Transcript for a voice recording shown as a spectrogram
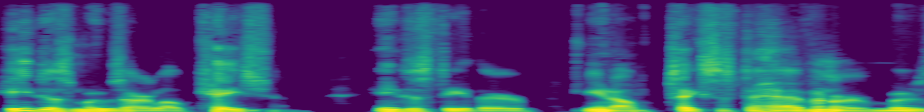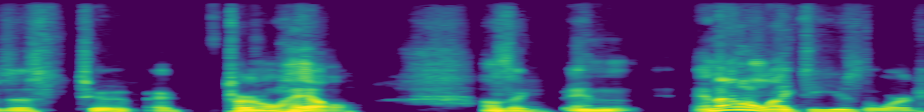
he just moves our location. He just either, you know, takes us to heaven or moves us to eternal hell. I was mm-hmm. like, and and I don't like to use the word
